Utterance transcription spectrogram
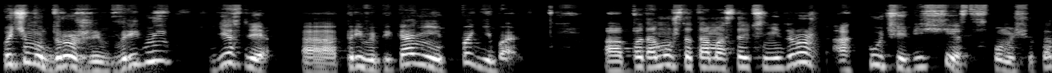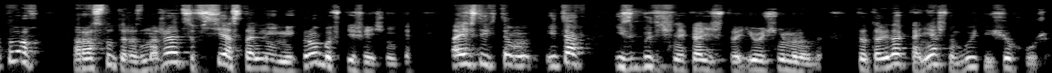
Почему дрожжи вредны, если а, при выпекании погибают? А, потому что там остаются не дрожжи, а куча веществ, с помощью которых растут и размножаются все остальные микробы в кишечнике. А если их там и так избыточное количество и очень много, то тогда, конечно, будет еще хуже.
